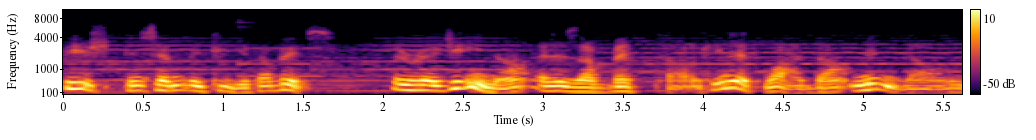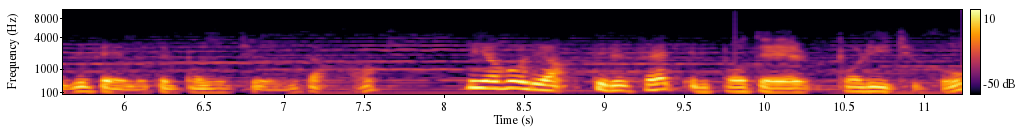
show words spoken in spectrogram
biex insemmi tlieta biss. Ir-Reġina Eliżabetta kienet waħda minn dawn li fehmet il-pożizzjoni tagħha li avolja tilfet il-poter politiku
